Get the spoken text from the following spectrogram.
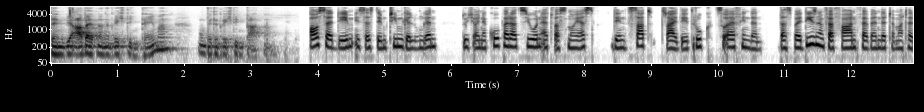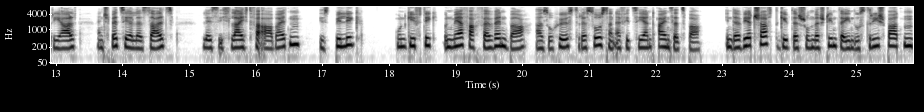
denn wir arbeiten an den richtigen Themen und mit den richtigen Partnern. Außerdem ist es dem Team gelungen, durch eine Kooperation etwas Neues, den SAT 3D-Druck, zu erfinden. Das bei diesem Verfahren verwendete Material, ein spezielles Salz, lässt sich leicht verarbeiten, ist billig, ungiftig und mehrfach verwendbar, also höchst ressourceneffizient einsetzbar. In der Wirtschaft gibt es schon bestimmte Industriesparten,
